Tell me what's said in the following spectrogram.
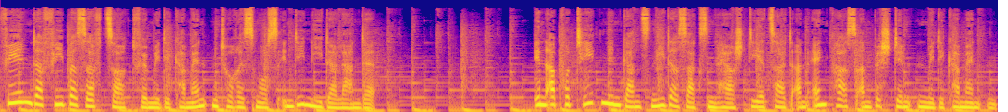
Fehlender Fiebersaft sorgt für Medikamententourismus in die Niederlande. In Apotheken in ganz Niedersachsen herrscht derzeit ein Engpass an bestimmten Medikamenten.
